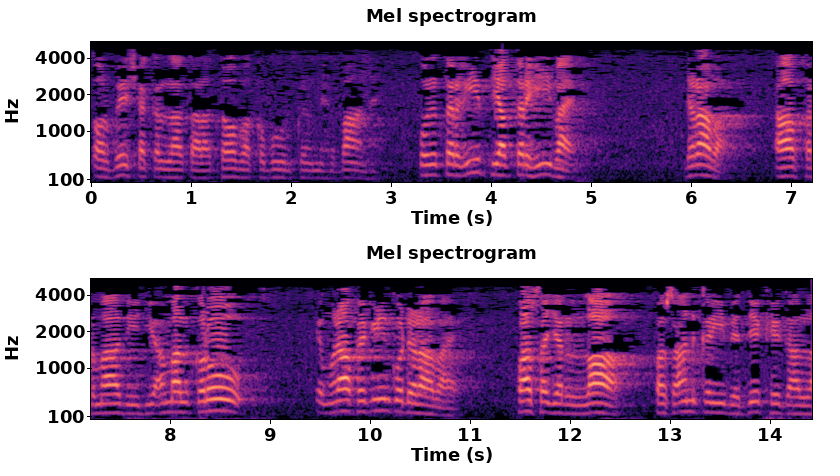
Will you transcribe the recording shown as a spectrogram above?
اور بے شک اللہ تعالیٰ توبہ قبول کر مہربان ہے۔ وہ ترغیب یا ترغیب ہے۔ ڈراوا۔ آپ فرما دیجیے عمل کرو۔ کہ منافقین کو ڈراوا ہے۔ پس اجر اللہ۔ پس ان قریب، دیکھے گا اللہ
